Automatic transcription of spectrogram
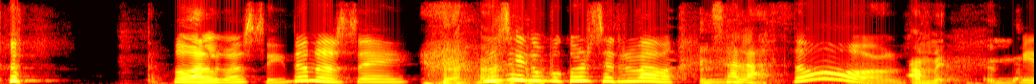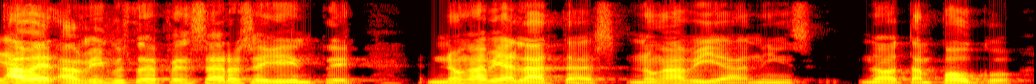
ou algo así, non o sei. Non sei como conservaban. Salazón! A, mi, Mira. a ver, a mí gusta de pensar o seguinte Non había latas, non había nin... No, tampouco.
